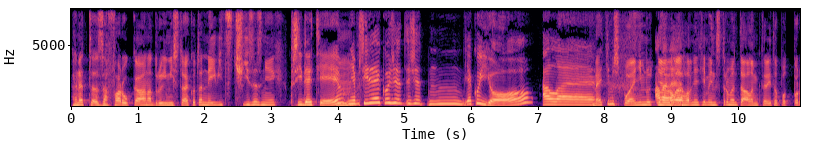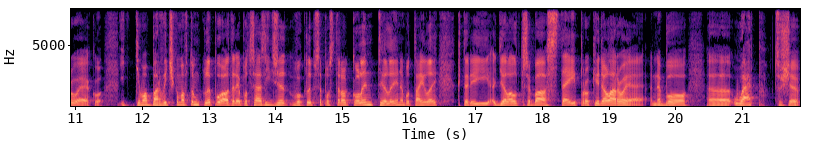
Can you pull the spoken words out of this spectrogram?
hned za Faruka na druhý místo jako ten nejvíc cheesy z nich. Přijde ti? Hmm. Mně přijde jako, že, že mm, jako jo, ale... Ne tím spojením nutně, ale, ale hlavně tím instrumentálem, který to podporuje, jako. I těma barvičkama v tom klipu, ale tady je potřeba říct, že o klip se postaral Colin Tilly, nebo Tilly, který dělal třeba Stay pro Kida Laroje, nebo uh, Web, což je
